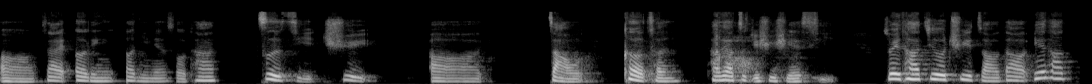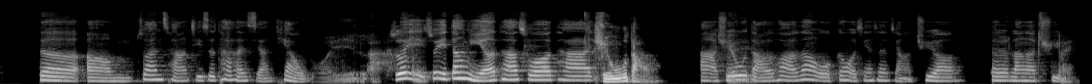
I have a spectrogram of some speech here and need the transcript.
呃，在二零二零年的时候，她自己去呃找课程，他要自己去学习。所以他就去找到，因为他的嗯专长，其实他很喜欢跳舞。对啦。所以，所以当女儿她说她学舞蹈啊，学舞蹈的话，那我跟我先生讲去哦，他就让他去，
